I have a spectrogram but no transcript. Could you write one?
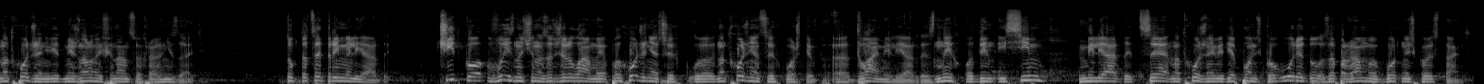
надходжень від міжнародних фінансових організацій. Тобто це 3 мільярди. Чітко визначено за джерелами походження цих надходження цих коштів е, 2 мільярди. З них 1,7 мільярди це надходження від японського уряду за програмою Бортницької станції.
